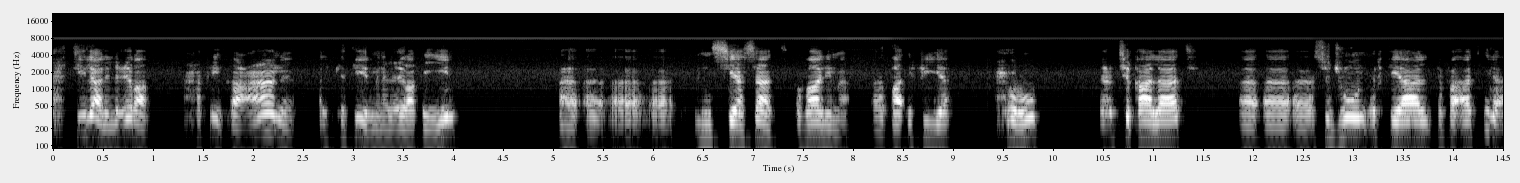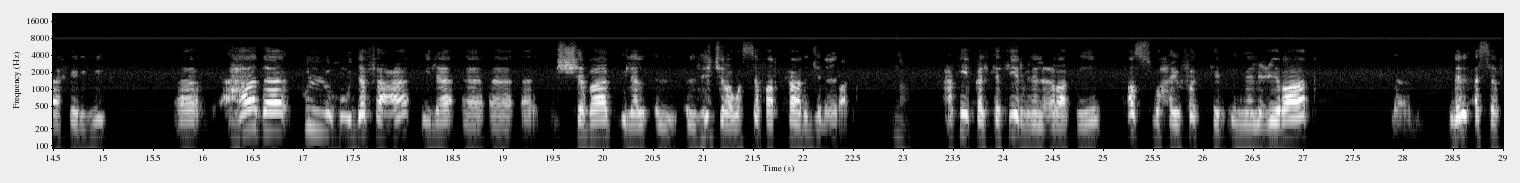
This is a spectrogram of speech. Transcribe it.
احتلال العراق حقيقة عانى الكثير من العراقيين آه، آه، آه، من سياسات ظالمة طائفية حروب اعتقالات سجون اغتيال كفاءات إلى آخره هذا كله دفع إلى الشباب إلى الهجرة والسفر خارج العراق نعم. حقيقة الكثير من العراقيين أصبح يفكر أن العراق للأسف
